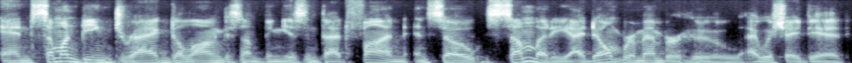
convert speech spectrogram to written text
And someone being dragged along to something isn't that fun. And so somebody, I don't remember who, I wish I did,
